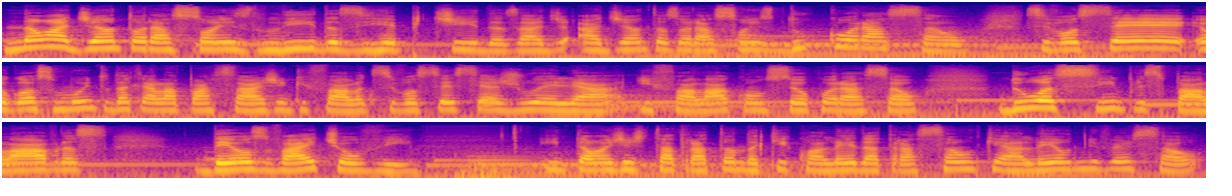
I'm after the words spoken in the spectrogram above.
Não adianta orações lidas e repetidas, adianta as orações do coração coração. Se você, eu gosto muito daquela passagem que fala que se você se ajoelhar e falar com o seu coração duas simples palavras, Deus vai te ouvir. Então a gente está tratando aqui com a lei da atração, que é a lei universal.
